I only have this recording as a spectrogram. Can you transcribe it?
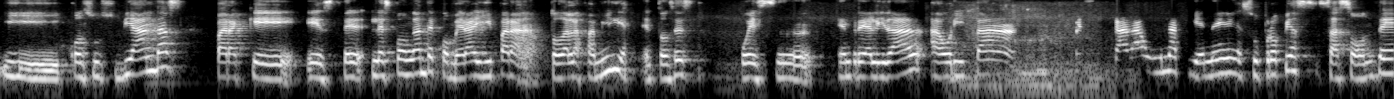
y con sus viandas para que este, les pongan de comer ahí para toda la familia. Entonces, pues eh, en realidad ahorita pues, cada una tiene su propia sazón de,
